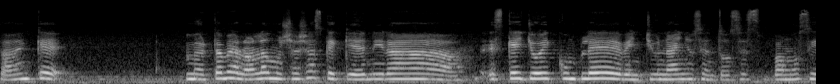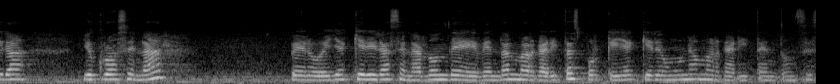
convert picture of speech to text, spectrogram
Saben que ahorita me hablaron las muchachas que quieren ir a... Es que Joy cumple 21 años, entonces vamos a ir a, yo creo, a cenar pero ella quiere ir a cenar donde vendan margaritas porque ella quiere una margarita, entonces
